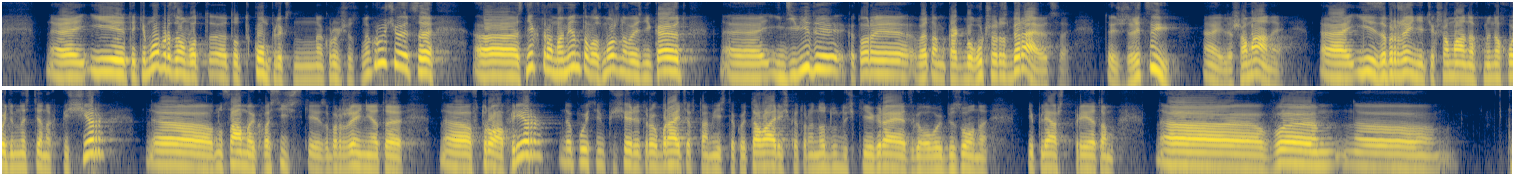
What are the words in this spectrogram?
Э, и таким образом вот этот комплекс накручивается, накручивается. Э, с некоторого момента, возможно, возникают э, индивиды, которые в этом как бы лучше разбираются. То есть жрецы или шаманы. И изображения этих шаманов мы находим на стенах пещер. Ну, самые классические изображения это в Труафрер, допустим, в пещере трех братьев, там есть такой товарищ, который на дудочке играет с головой бизона и пляшет при этом. В,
